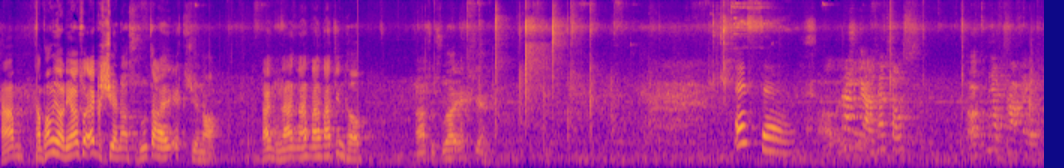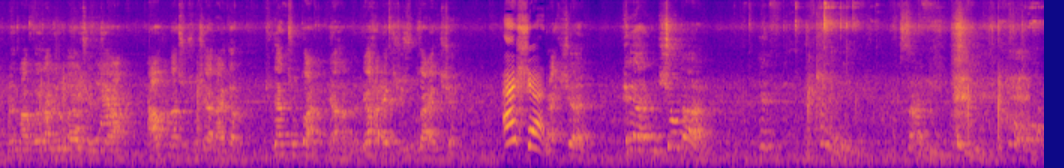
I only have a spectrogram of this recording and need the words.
好，小朋友，你要说 action 哦，叔叔再来 action 哦。来，你拿拿拿拿镜头，啊，叔叔要 action。Action，那你。好像休息，啊，你有咖啡了。喝咖啡，那就都要全家。好，那叔叔现在来个平安初段，你要喊你要喊 action，叔叔在 action。Action，Action! Head and shoulder. 一、二、三、四、五、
